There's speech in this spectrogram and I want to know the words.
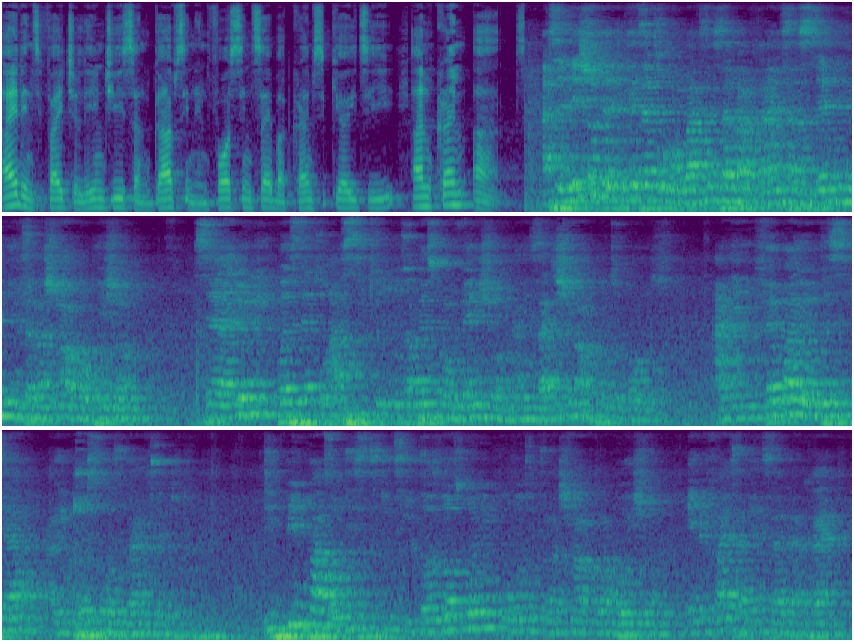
identify challenges and gaps in enforcing cybercrime security and crime acts. As a nation dedicated to combating cybercrimes and strengthening international cooperation, Sierra Leone requested to accede to the Budapest Convention and its additional protocols, and in February of this year, a request was granted. The being part of this treaty does not only promote international collaboration in the fight against cybercrime,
